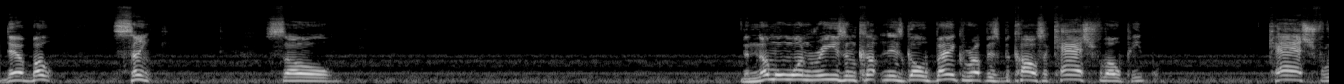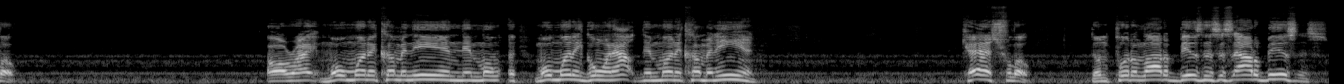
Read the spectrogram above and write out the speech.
Their boat sink. So the number one reason companies go bankrupt is because of cash flow, people. Cash flow. All right, more money coming in than more, uh, more money going out than money coming in. Cash flow. Done put a lot of businesses out of business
